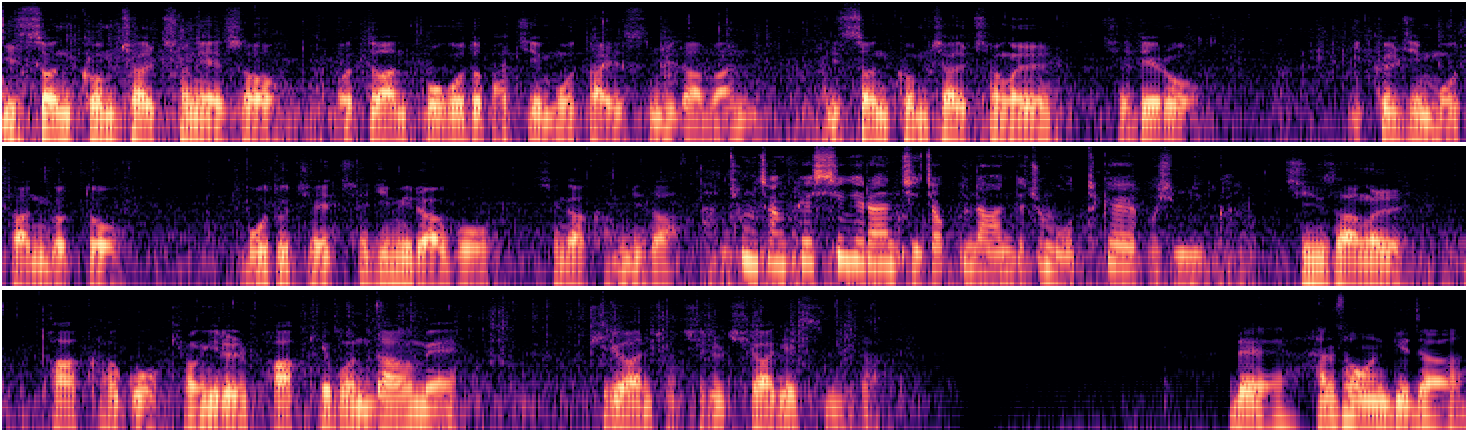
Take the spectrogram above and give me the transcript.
일선 검찰청에서 어떠한 보고도 받지 못하였습니다만 일선 검찰청을 제대로 이끌지 못한 것도 모두 제 책임이라고 생각합니다. 총장 패싱이란 지적도 나왔는데 좀 어떻게 보십니까? 진상을 파악하고 경위를 파악해 본 다음에 필요한 조치를 취하겠습니다. 네, 한성원 기자.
